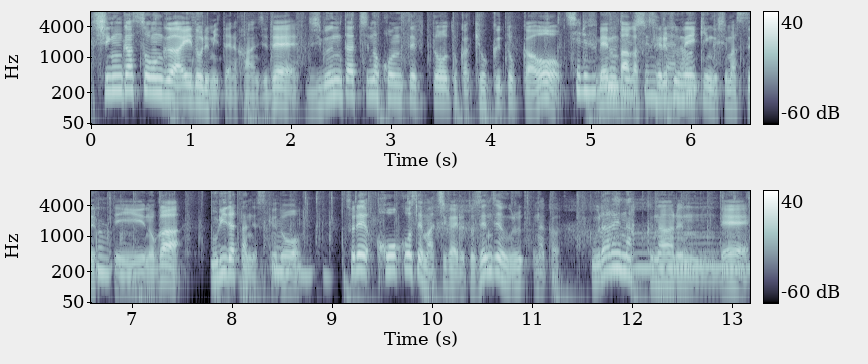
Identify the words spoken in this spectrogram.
シンガーソングアイドルみたいな感じで自分たちのコンセプトとか曲とかをメンバーがセルフメイキングしますっていうのが売りだったんですけど、それ方向性間違えると全然売るなんか売られなくなるんで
